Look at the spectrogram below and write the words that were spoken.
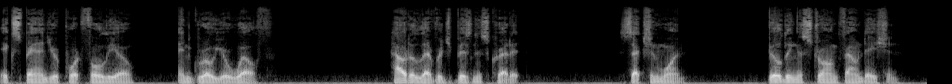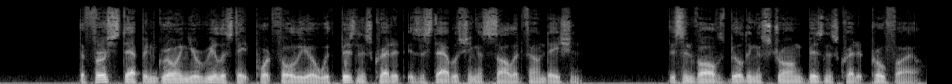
expand your portfolio, and grow your wealth. How to leverage business credit. Section 1. Building a strong foundation. The first step in growing your real estate portfolio with business credit is establishing a solid foundation. This involves building a strong business credit profile.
